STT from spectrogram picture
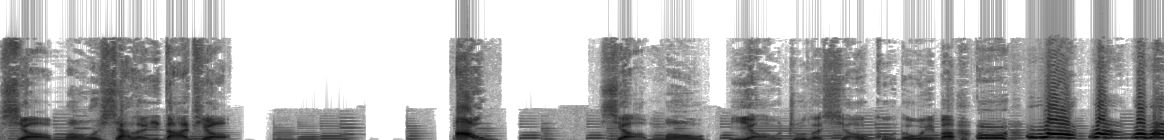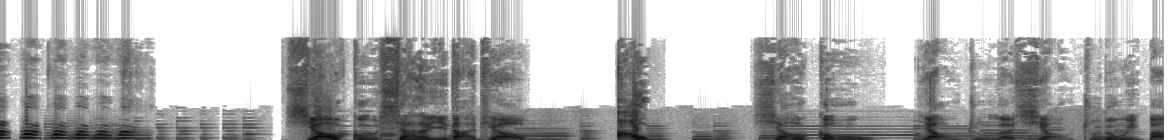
小猫吓了一大跳，嗷！小猫咬住了小狗的尾巴，汪汪汪汪汪汪汪汪！小狗吓了一大跳，嗷！小狗咬住了小猪的尾巴，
